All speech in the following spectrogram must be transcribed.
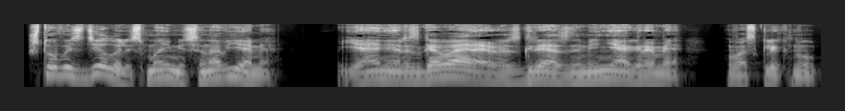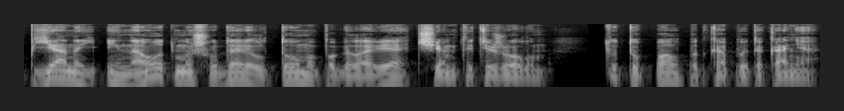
Что вы сделали с моими сыновьями?» «Я не разговариваю с грязными неграми», — воскликнул пьяный и наотмашь ударил Тома по голове чем-то тяжелым. Тот упал под копыта коня.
